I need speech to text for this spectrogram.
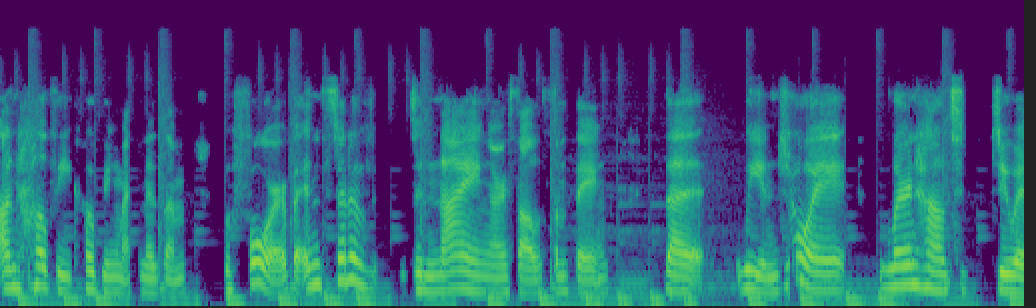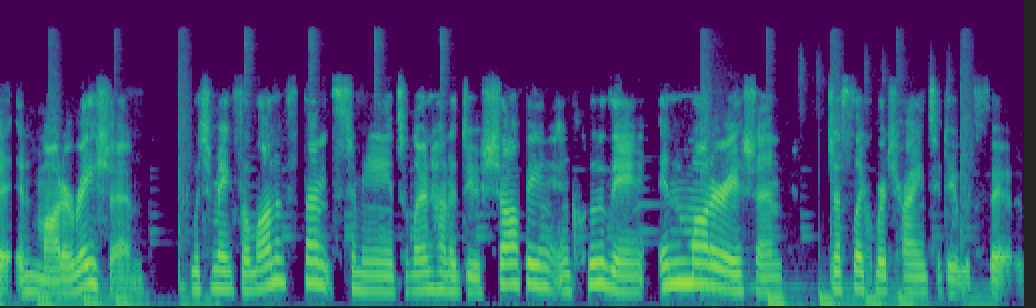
unhealthy coping mechanism before, but instead of denying ourselves something that we enjoy, learn how to do it in moderation, which makes a lot of sense to me to learn how to do shopping and clothing in moderation, just like we're trying to do with food.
